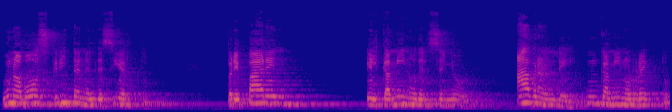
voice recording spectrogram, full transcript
Una voz grita en el desierto, preparen el camino del Señor, ábranle un camino recto,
